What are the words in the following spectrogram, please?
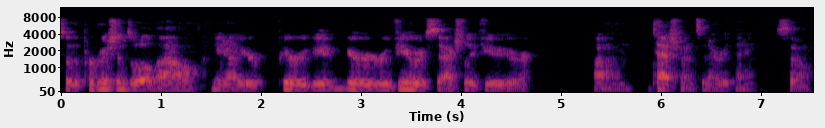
so the permissions will allow you know your peer review your reviewers to actually view your um, attachments and everything. So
